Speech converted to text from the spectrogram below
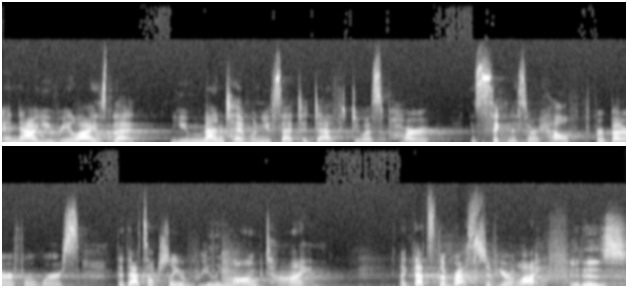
and now you realize that you meant it when you said, To death do us part, in sickness or health, for better or for worse, that that's actually a really long time. Like, that's the rest of your life. It is.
